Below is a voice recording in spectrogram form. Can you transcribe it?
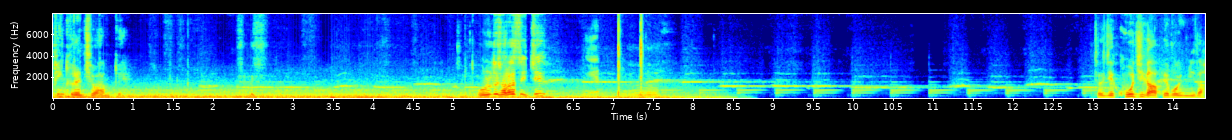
핑크렌치와 함께 오늘도 잘할 수 있지? 예. 어. 자 이제 고지가 앞에 보입니다.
